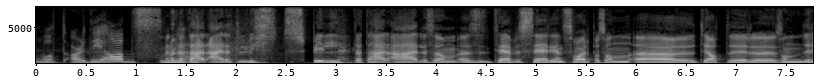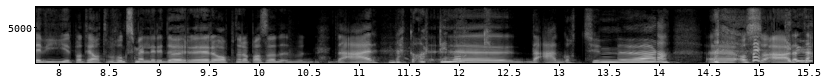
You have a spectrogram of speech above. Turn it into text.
What are the odds? Men, dette her er et lystspill. Dette her er liksom eh, TV-seriens svar på sånn uh, teater, eh, sånn revyer på teater hvor folk smeller i dører og åpner opp. Altså, det, er Men det er ikke artig nok. Uh, det er godt humør, da. Uh, og så er det Det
